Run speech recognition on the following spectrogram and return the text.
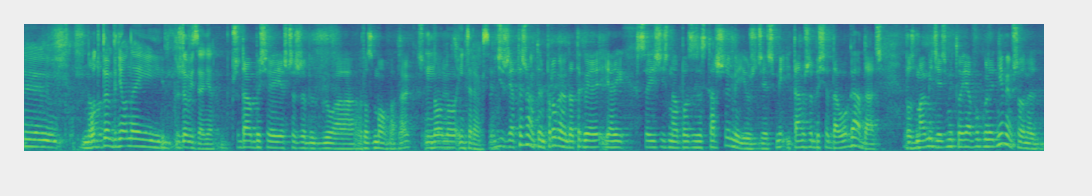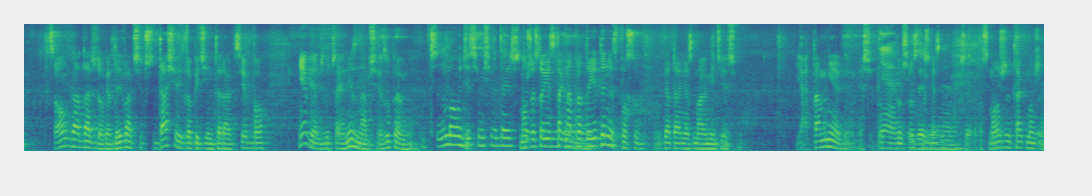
No. odbębnione i do widzenia. Przydałoby się jeszcze, żeby była rozmowa, tak? No, no, interakcja. interakcja. Widzisz, ja też mam ten problem, dlatego ja, ja chcę jeździć na obozy ze starszymi już dziećmi i tam, żeby się dało gadać. Bo z małymi dziećmi to ja w ogóle nie wiem, czy one chcą gadać, dowiadywać się, czy da się zrobić interakcję, bo nie wiem zwyczajnie, nie znam się zupełnie. Czy no małe dzieci mi się wydaje, że Może to jest tak naprawdę jedyny sposób gadania z małymi dziećmi. Ja tam nie wiem, ja się po, Nie, po się prostu wydaje, nie znam. Nie. Może tak, może nie.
